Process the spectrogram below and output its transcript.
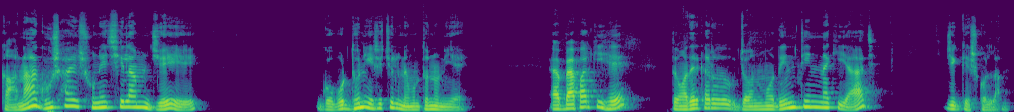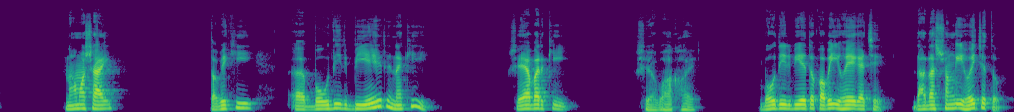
কানা ঘুষায় শুনেছিলাম যে গোবর্ধনই এসেছিল নেমন্তন্ন নিয়ে। ব্যাপার কি হে? তোমাদের কারও জন্মদিন টিন নাকি আজ? জিজ্ঞেস করলাম। নামাশাই তবে কি বৌদির বিয়ের নাকি? সে আবার কি? সে অবাক হয়। বৌদির বিয়ে তো কবেই হয়ে গেছে? দাদার সঙ্গেই হয়েছে তো?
